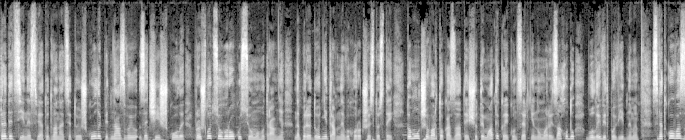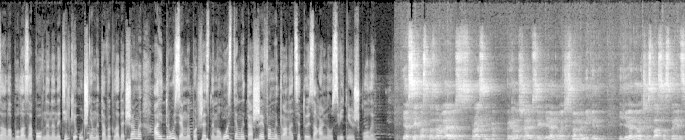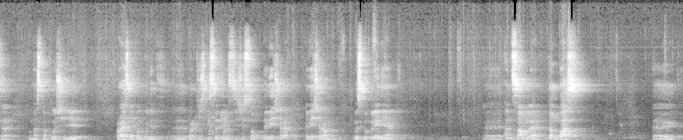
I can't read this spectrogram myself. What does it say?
Традиційне свято 12-ї школи під назвою За честь школи пройшло цього року 7 травня напередодні травневих урочистостей. Тому чи варто казати, що тематика і концертні номери заходу були відповідними. Святкова зала була заповнена не тільки учнями та викладачами, а й друзями, почесними гостями та шефами 12-ї загальноосвітньої школи. Я всех вас поздравляю с праздником. Приглашаю всех 9 числа на митинг. И 9 числа состоится у нас на площади праздник. Он будет э, практически с 11 часов до вечера. А вечером выступление э, ансамбля «Донбасс», э,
